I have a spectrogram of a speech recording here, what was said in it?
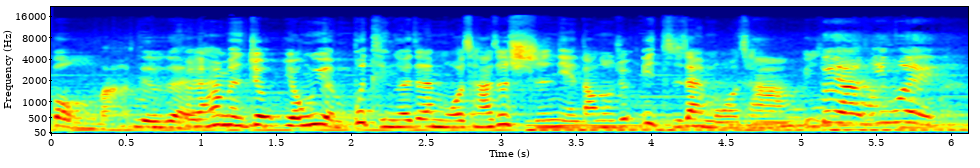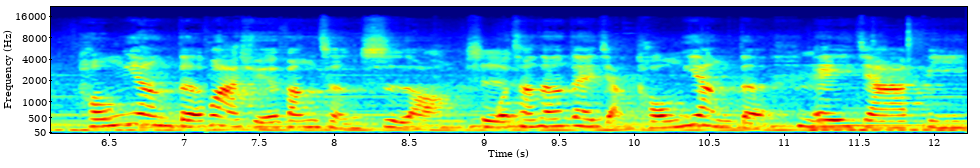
蹦嘛，嗯、对不对？所以他们就永远不停的在摩擦，这十年当中就一直在摩擦。对啊，因为。同样的化学方程式哦，是。我常常在讲，同样的 A 加 B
